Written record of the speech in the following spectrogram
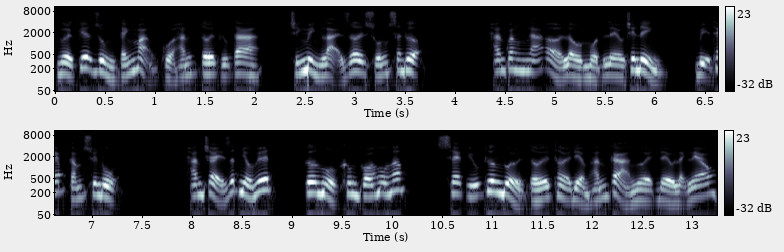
người kia dùng tánh mạng của hắn tới cứu ta, chính mình lại rơi xuống sân thượng. Hắn quăng ngã ở lầu một lều trên đỉnh, bị thép cắm xuyên bụng. Hắn chảy rất nhiều huyết, cơ hồ không có hô hấp, xe cứu thương đuổi tới thời điểm hắn cả người đều lạnh lẽo.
